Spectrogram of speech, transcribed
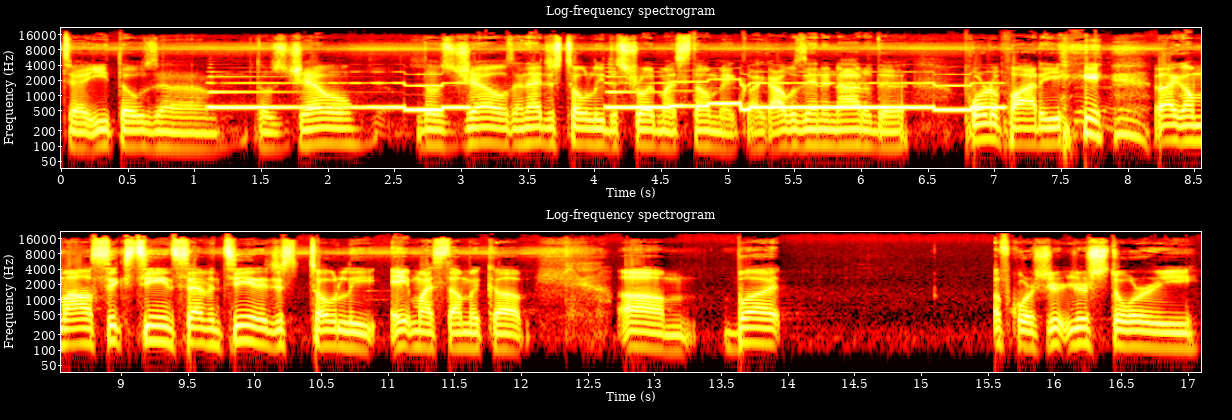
to eat those, uh, those gel, those gels. And that just totally destroyed my stomach. Like I was in and out of the porta potty like on mile 16, 17. It just totally ate my stomach up. Um, but of course, your your story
